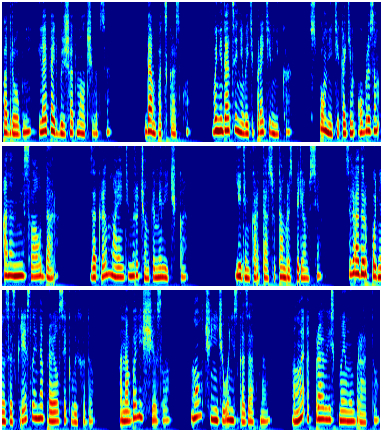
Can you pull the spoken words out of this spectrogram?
Подробней или опять будешь отмалчиваться? Дам подсказку. Вы недооцениваете противника. Вспомните, каким образом она нанесла удар. Закрыл маленькими ручонками личика. Едем к Артасу, там разберемся. Сальвадор поднялся с кресла и направился к выходу. Аннабель исчезла, молча ничего не сказав нам. А мы отправились к моему брату.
